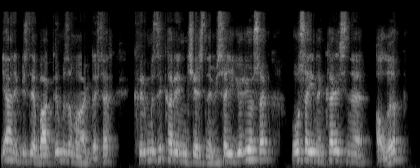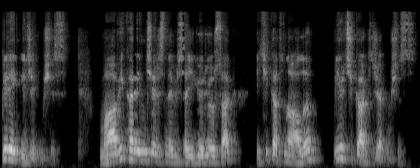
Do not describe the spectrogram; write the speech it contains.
Yani biz de baktığımız zaman arkadaşlar kırmızı karenin içerisinde bir sayı görüyorsak o sayının karesine alıp 1 ekleyecekmişiz. Mavi karenin içerisinde bir sayı görüyorsak iki katını alıp 1 çıkartacakmışız.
